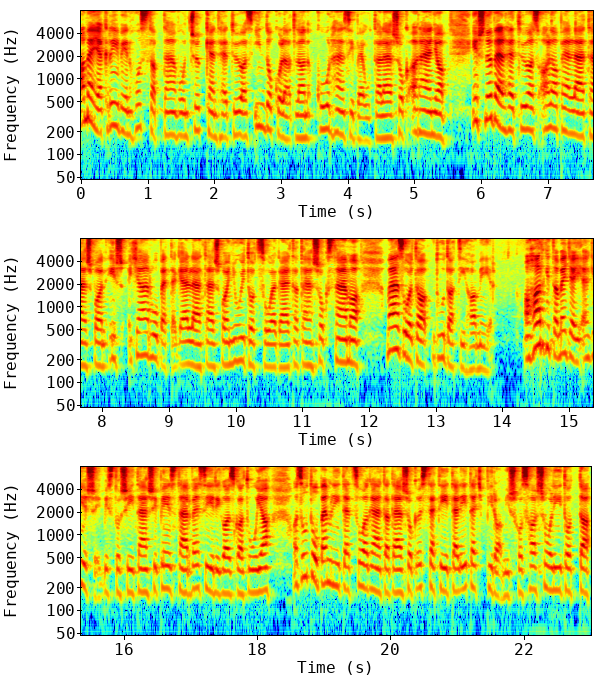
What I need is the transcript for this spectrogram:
amelyek révén hosszabb távon csökkenthető az indokolatlan kórházi beutalások aránya, és növelhető az alapellátásban és járóbeteg ellátásban nyújtott szolgáltatások száma, vázolta Dudati Hamér. A Hargita megyei egészségbiztosítási pénztár vezérigazgatója az utóbb említett szolgáltatások összetételét egy piramishoz hasonlította,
